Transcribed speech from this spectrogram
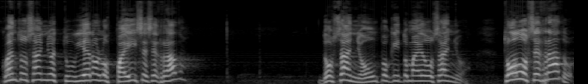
¿Cuántos años estuvieron los países cerrados? Dos años, un poquito más de dos años. Todo cerrado.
